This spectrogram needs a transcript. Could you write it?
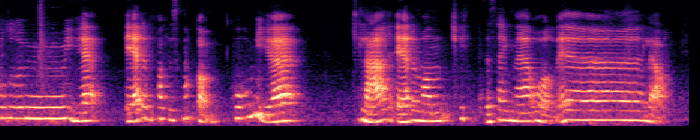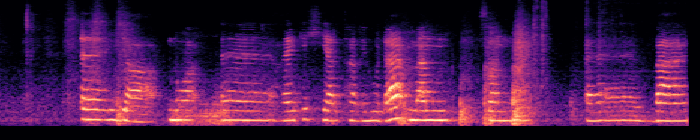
hvor mye er det faktisk snakk om? Hvor mye klær er det man kvitter seg med årlig, Lea? Uh, ja, nå uh, har jeg ikke helt tall i hodet, men sånn Eh, hver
